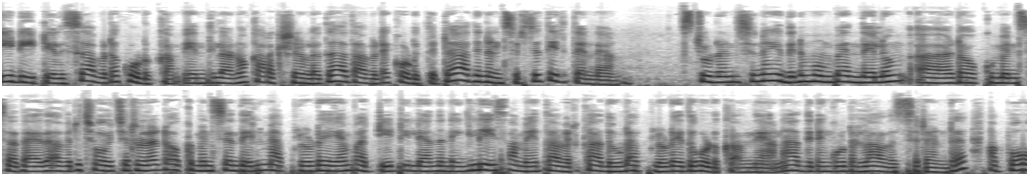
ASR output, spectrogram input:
ഈ ഡീറ്റെയിൽസ് അവിടെ കൊടുക്കാം. എന്തിലാണോ കറക്ഷൻ ഉള്ളത് അത് അവിടെ കൊടുത്തിട്ട് അതിനനുസരിച്ച് തിരുത്തേണ്ടതാണ്. സ്റ്റുഡൻസിന് ഇതിനു മുമ്പ് എന്തെങ്കിലും ഡോക്യുമെന്റ്സ് അതായത് അവർ ചോദിച്ചിട്ടുള്ള ഡോക്യുമെന്റ്സ് എന്തെങ്കിലും അപ്ലോഡ് ചെയ്യാൻ പറ്റിയിട്ടില്ല എന്നുണ്ടെങ്കിൽ ഈ സമയത്ത് അവർക്ക് അതുകൂടെ അപ്ലോഡ് ചെയ്ത് കൊടുക്കാവുന്നതാണ്. അതിനും കൂടെയുള്ള അവസരമുണ്ട്. അപ്പോൾ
